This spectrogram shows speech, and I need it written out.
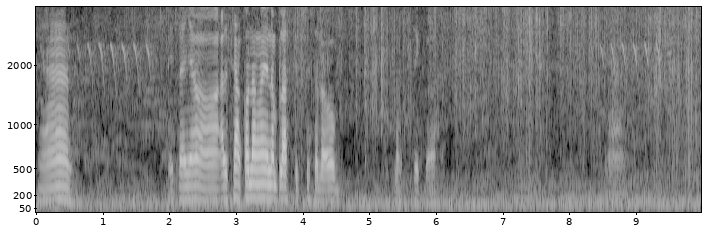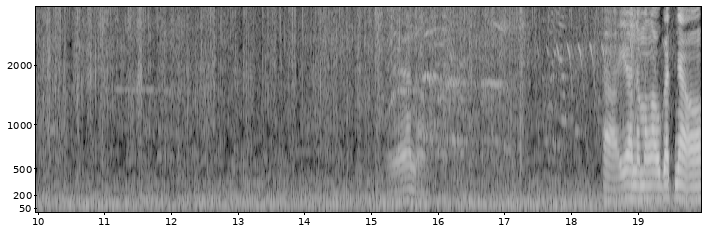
Yan. Kita nyo, oh, alisan ko na ngayon ng plastic sa loob. Plastic, oh. Yan. Ayan, oh. Ah, ayan ang mga ugat niya, oh.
